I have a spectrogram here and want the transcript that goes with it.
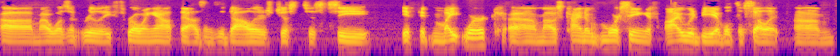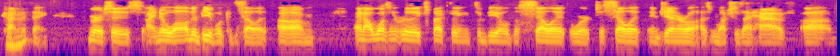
Um, I wasn't really throwing out thousands of dollars just to see if it might work. Um, I was kind of more seeing if I would be able to sell it, um, kind mm-hmm. of thing versus I know other people can sell it. Um, and I wasn't really expecting to be able to sell it or to sell it in general as much as I have. Um,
